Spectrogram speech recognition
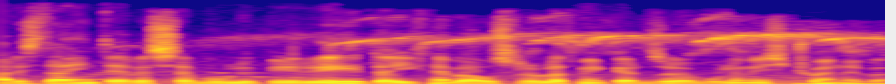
არის დაინტერესებული პირი და იქნება აუცილებლად მიკერძოებული მის ჩვენება.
